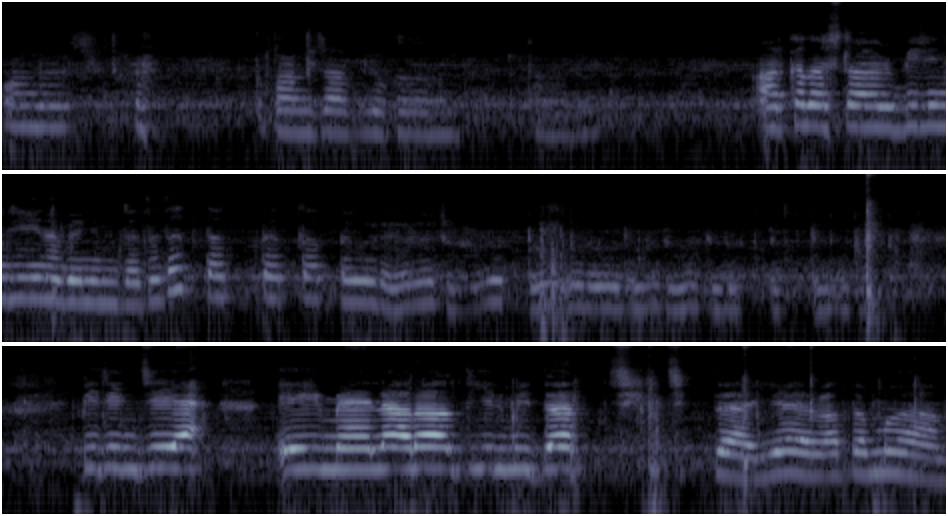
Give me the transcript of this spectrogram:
14. Heh. Buradan güzel blok alalım. Tamam. Arkadaşlar birinci yine benim de. Birinciye Eymen Araz 24 çık- çıktı. Ye adamım.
